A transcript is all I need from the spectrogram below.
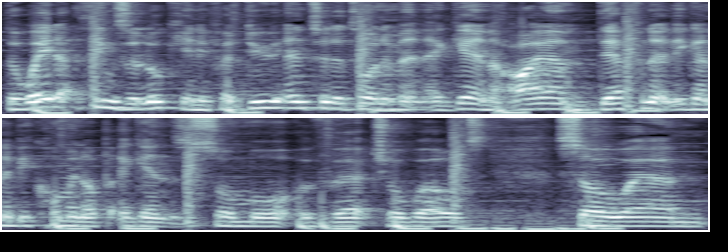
the way that things are looking, if I do enter the tournament again, I am definitely going to be coming up against some more virtual worlds. So um,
